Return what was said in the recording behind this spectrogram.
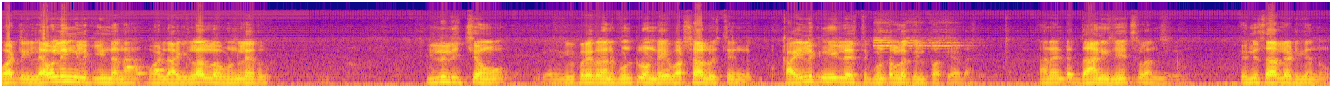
వాటికి లెవలింగ్లకి ఇండనా వాళ్ళు ఆ ఇళ్ళల్లో ఉండలేరు. ఇల్లులు ఇచ్చాము విపరీతమైన గుంటలు ఉండే వర్షాలు వస్తే కైలుకి నీళ్ళు వేస్తే గుంటల్లోకి వెళ్ళిపోతాయి అని అంటే దానికి చేయించలేదు మీరు. ఎన్నిసార్లు అడిగాను.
